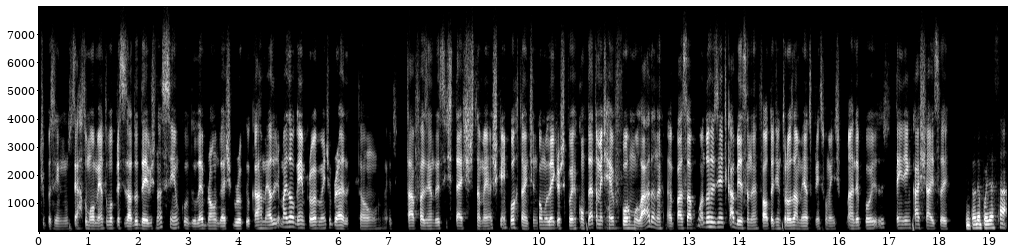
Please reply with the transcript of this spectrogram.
Tipo assim, num certo momento vou precisar do Davis na 5, do LeBron, do Ashbrook, do Carmelo e de mais alguém, provavelmente o Bradley. Então, ele tá fazendo esses testes também, acho que é importante. Como o Lakers foi completamente reformulada, né? É passar por uma dorzinha de cabeça, né? Falta de entrosamento, principalmente. Mas depois tende a encaixar isso aí. Então, depois dessa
